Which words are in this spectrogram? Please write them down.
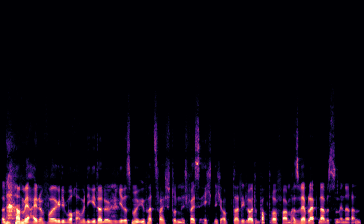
Dann haben wir eine Folge die Woche, aber die geht dann irgendwie jedes Mal über zwei Stunden. Ich weiß echt nicht, ob da die Leute Bock drauf haben. Also wer bleibt denn da bis zum Ende ran?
